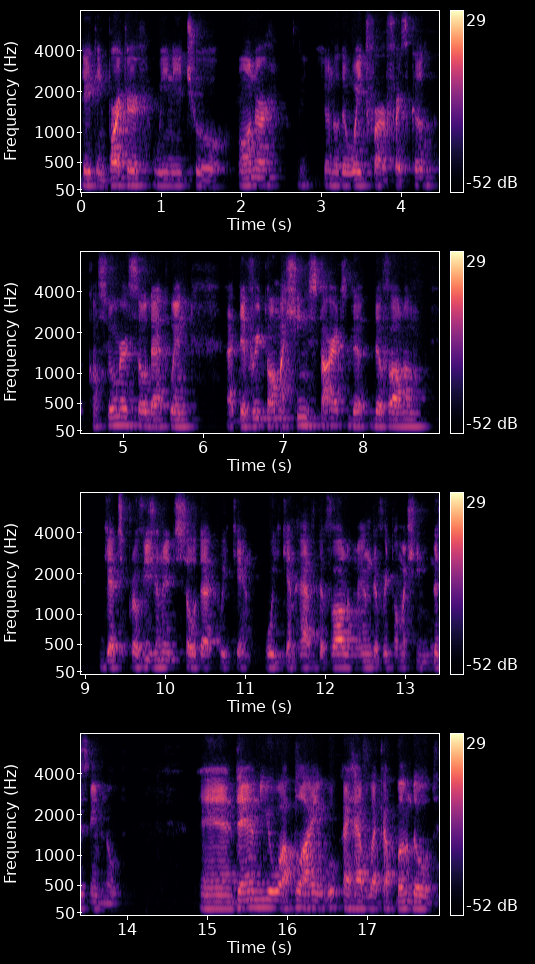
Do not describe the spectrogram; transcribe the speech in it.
data importer, we need to honor, you know, the wait for our first consumer so that when uh, the virtual machine starts, the, the volume gets provisioned so that we can we can have the volume and the virtual machine in the same node. And then you apply, I have like a bundled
